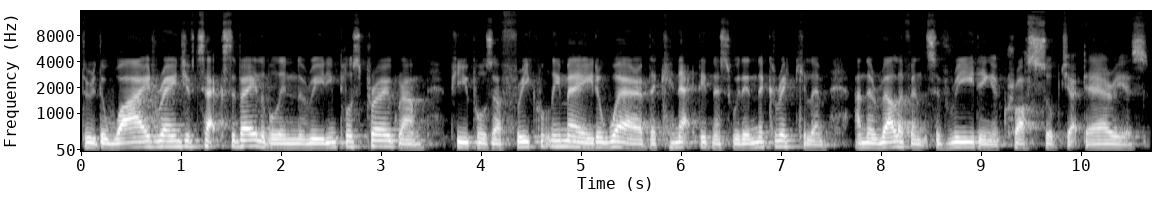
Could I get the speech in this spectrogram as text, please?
Through the wide range of texts available in the Reading Plus programme, pupils are frequently made aware of the connectedness within the curriculum and the relevance of reading across subject areas.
